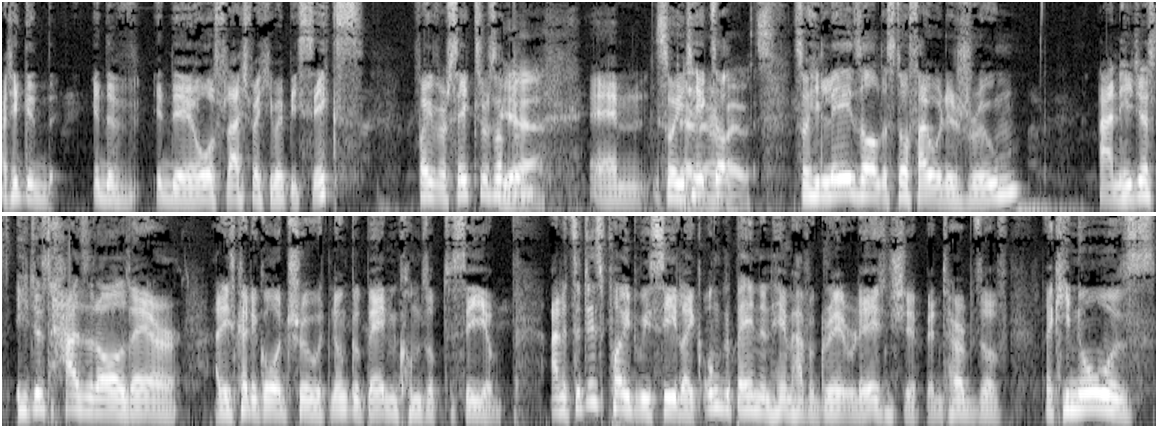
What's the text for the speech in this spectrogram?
I think in, the- in the in the old flashback, he might be six, five or six or something. Yeah. Um, so he There, takes all, so he lays all the stuff out in his room, and he just he just has it all there, and he's kind of going through it. And Uncle Ben comes up to see him, and it's at this point we see like Uncle Ben and him have a great relationship in terms of like he knows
